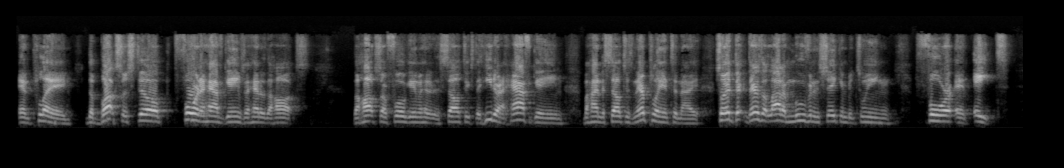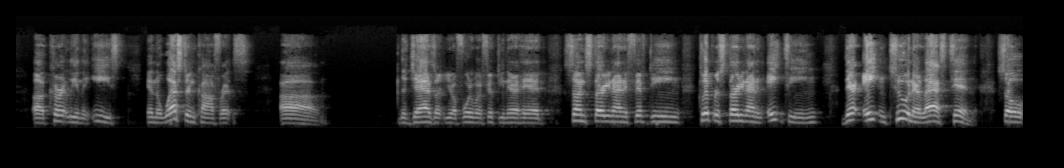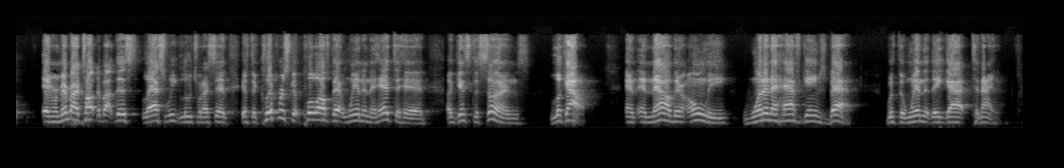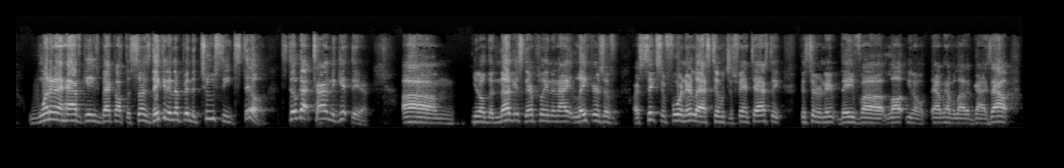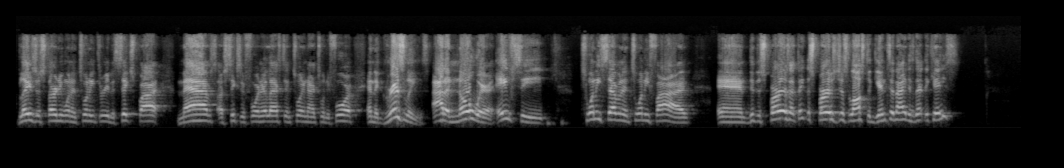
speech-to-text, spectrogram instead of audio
and play. The Bucks are still four and a half games ahead of the Hawks. The Hawks are full game ahead of the Celtics. The Heat are a half game behind the Celtics, and they're playing tonight. So it, there's a lot of moving and shaking between four and eight uh, currently in the East in the Western Conference, uh, the Jazz are, you know, 41 15, they're ahead. Suns 39 and 15, Clippers 39 and 18. They're 8 and 2 in their last 10. So, and remember, I talked about this last week, Luch, when I said if the Clippers could pull off that win in the head to head against the Suns, look out. And, and now they're only one and a half games back with the win that they got tonight one and a half games back off the Suns. They could end up in the two seat still. Still got time to get there. Um, you know, the Nuggets, they're playing tonight. Lakers have, are six and four in their last 10, which is fantastic considering they, have uh, lost, you know, have, have a lot of guys out. Blazers 31 and 23 to six spot. Mavs are six and four in their last 10, 29 24. And the Grizzlies out of nowhere, eighth seed, 27 and 25. And did the Spurs, I think the Spurs just lost again tonight. Is that the case?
